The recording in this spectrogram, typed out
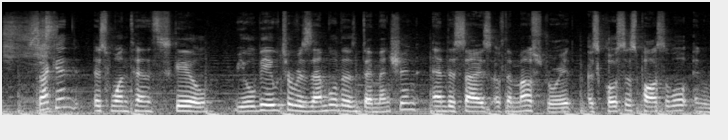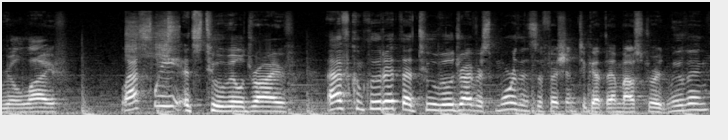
Second is 1 10th scale. We will be able to resemble the dimension and the size of the mouse droid as close as possible in real life. Lastly, it's two-wheel drive. I have concluded that two-wheel drive is more than sufficient to get the mouse droid moving,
